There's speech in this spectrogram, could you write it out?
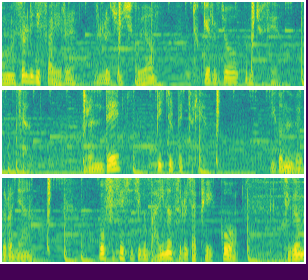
어, Solidify를 눌러주시고요. 두께를 조금 주세요. 자, 그런데 삐뚤빼뚤해요. 이거는 왜 그러냐? 오프셋이 지금 마이너스로 잡혀 있고 지금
